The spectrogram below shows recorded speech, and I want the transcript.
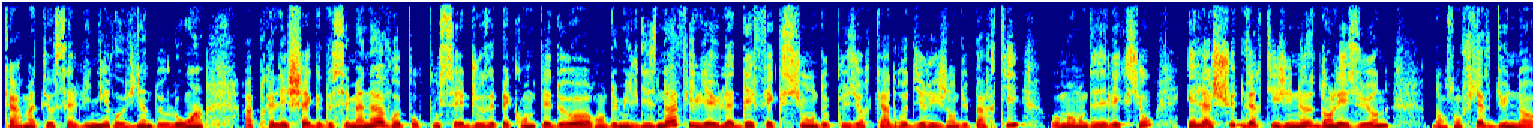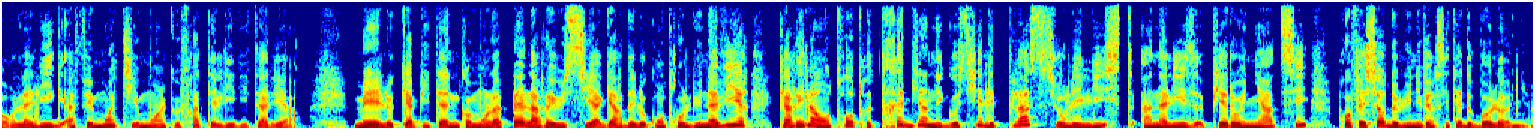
car Matteo Salvini revient de loin. Après l'échec de ses manœuvres pour pousser Giuseppe Conte dehors en 2019, il y a eu la défection de plusieurs cadres dirigeants du parti au moment des élections et la chute vertigineuse dans les urnes. Dans son fief du Nord, la Ligue a fait moitié moins que Fratelli d'Italia. Mais le capitaine, comme on l'appelle, a réussi à garder le contrôle du navire, car il a entre autres très bien négocié les places sur les listes, analyse Piero Ignazzi, professeur de l'Université de Bologne.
